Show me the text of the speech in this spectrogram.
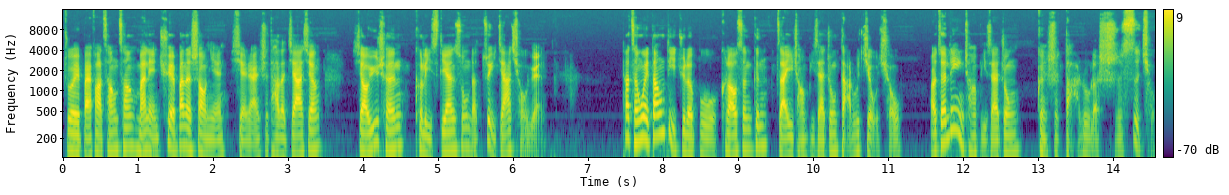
这位白发苍苍、满脸雀斑的少年显然是他的家乡小鱼城克里斯蒂安松的最佳球员。他曾为当地俱乐部克劳森根在一场比赛中打入九球，而在另一场比赛中更是打入了十四球。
